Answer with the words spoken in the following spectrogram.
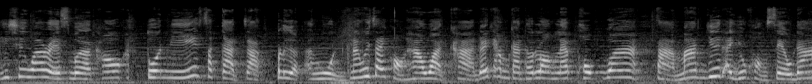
ที่ชื่อว่าเรสเวอร์ทัลตัวนี้สกัดจากเปลือกองุ่น นักวิจัยของฮาวาดค่ะ ได้ทำการทดลองและพบว่าสามารถยืดอายุของเซลล์ได้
